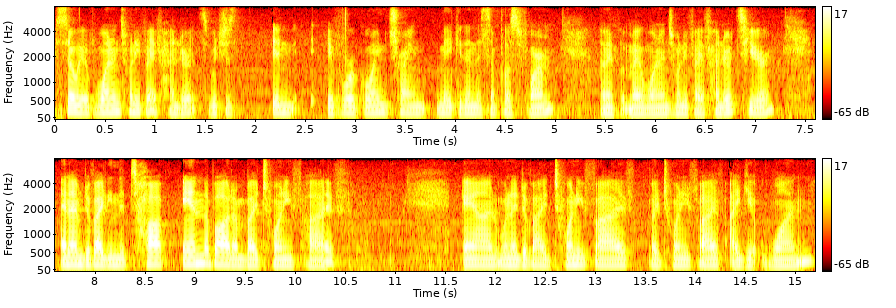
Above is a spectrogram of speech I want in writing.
So we have 1 in 25 hundredths, which is in, if we're going to try and make it in the simplest form, I'm going to put my 1 in 25 hundredths here. And I'm dividing the top and the bottom by 25. And when I divide 25 by 25, I get 1.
